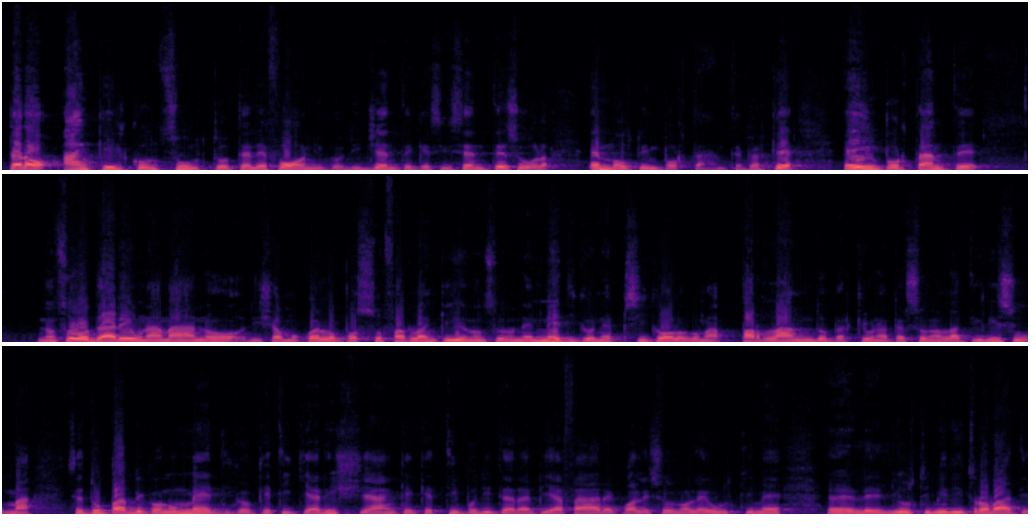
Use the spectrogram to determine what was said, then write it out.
però anche il consulto telefonico di gente che si sente sola è molto importante, perché è importante non solo dare una mano, diciamo, quello posso farlo anche io, non sono né medico né psicologo, ma parlando perché una persona la tiri su, ma se tu parli con un medico che ti chiarisce anche che tipo di terapia fare, quali sono ultime, eh, le, gli ultimi ritrovati,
